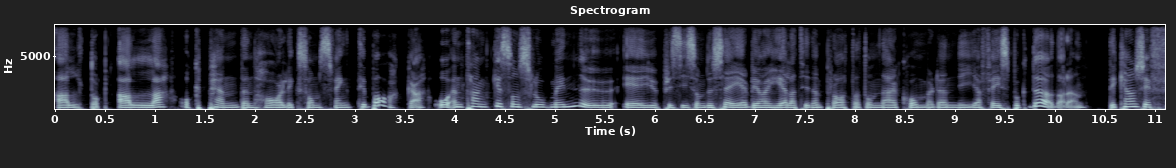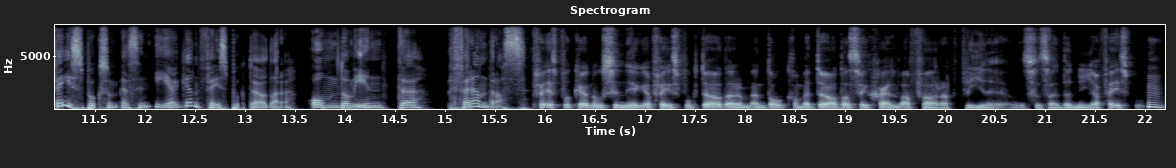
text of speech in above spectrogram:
allt och alla och pendeln har liksom svängt tillbaka. Och en tanke som slog mig nu är ju precis som du säger, vi har hela tiden pratat om när kommer den nya Facebook-dödaren? Det kanske är Facebook som är sin egen Facebook-dödare. Om de inte förändras? Facebook är nog sin egen Facebook-dödare, men de kommer döda sig själva för att bli så att säga, den nya Facebook. Mm.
